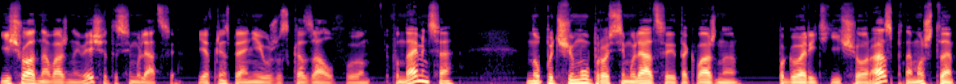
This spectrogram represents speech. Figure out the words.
еще одна важная вещь — это симуляции. Я, в принципе, о ней уже сказал в фундаменте. Но почему про симуляции так важно поговорить еще раз? Потому что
